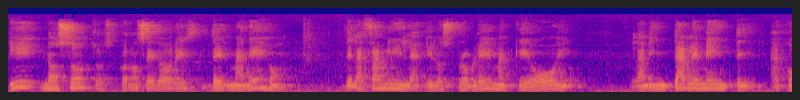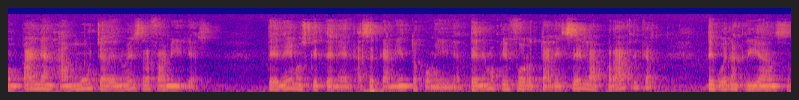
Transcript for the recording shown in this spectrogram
Y nosotros, conocedores del manejo de la familia y los problemas que hoy lamentablemente acompañan a muchas de nuestras familias, tenemos que tener acercamiento con ella, tenemos que fortalecer la práctica de buena crianza.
